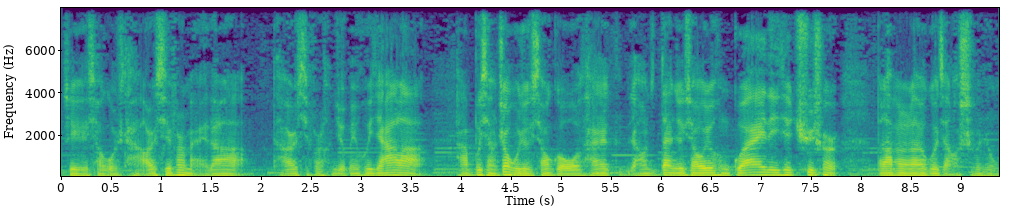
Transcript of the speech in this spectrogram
这个小狗是他儿媳妇买的，他儿媳妇很久没回家了，他不想照顾这个小狗，他然后但这个小狗又很乖的一些趣事儿，巴拉巴拉巴拉给我讲了十分钟。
